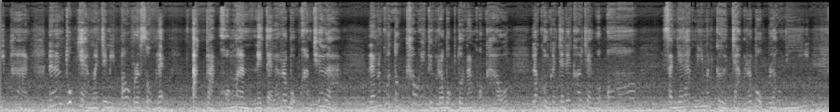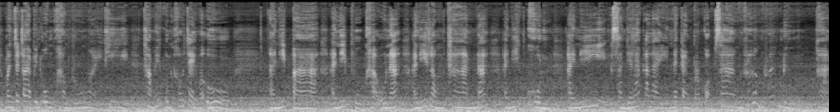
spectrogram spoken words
นิพพาน ดังนั้นทุกอย่างมันจะมีเป้าประสงค์และตรรกะของมันในแต่ละระบบความเชื่อดังนั้นคุณต้องเข้าให้ถึงระบบตัวนั้นของเขา แล้วคุณก็จะได้เข้าใจว่า อ๋อ สัญลักษณ์นี้มันเกิดจากระบบเหล่านี้ มันจะกลายเป็นองค์ความรู้ใหม่ที่ทำให้คุณเข้าใจว่า โอ้อันนี้ป่า อันนี้ภูเขานะ อันนี้ลำธารนะอันนี้คน อันนี้สัญลักษณ์อะไรในการประกอบสร้างเรื่องเรื่องหนึ่ง ผ่าน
